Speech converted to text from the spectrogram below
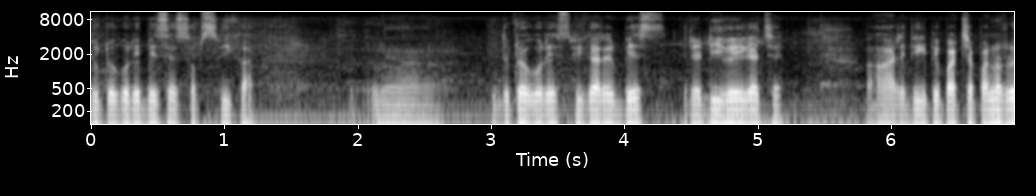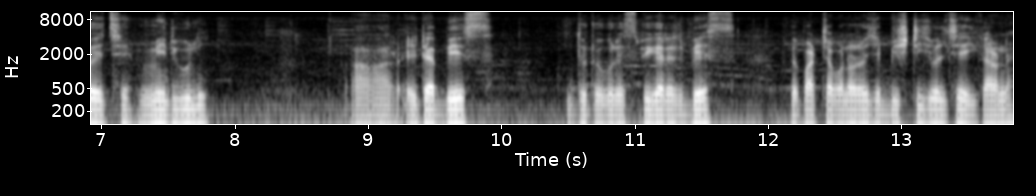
দুটো করে বেসের সব স্পিকার দুটো করে স্পিকারের বেস রেডি হয়ে গেছে। আর এদিকে পেপার চাপানো রয়েছে মিটগুলি। আর এটা বেস, দুটো করে স্পিকারের বেস। পেপার চাপানো রয়েছে, বৃষ্টি চলছে এই কারণে।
